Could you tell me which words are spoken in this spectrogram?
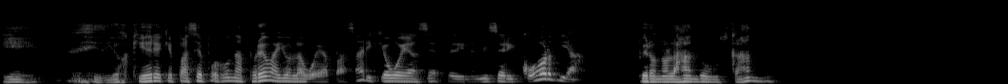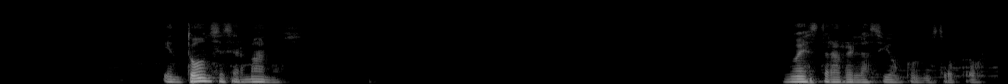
Y si Dios quiere que pase por una prueba, yo la voy a pasar. ¿Y qué voy a hacer? Pedirle misericordia, pero no las ando buscando. Entonces, hermanos, nuestra relación con nuestro prójimo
